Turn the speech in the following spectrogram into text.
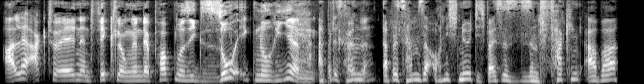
alle aktuellen Entwicklungen der Popmusik so ignorieren Aber das, können. haben, aber das haben sie auch nicht nötig. Weißt du, sie sind fucking aber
